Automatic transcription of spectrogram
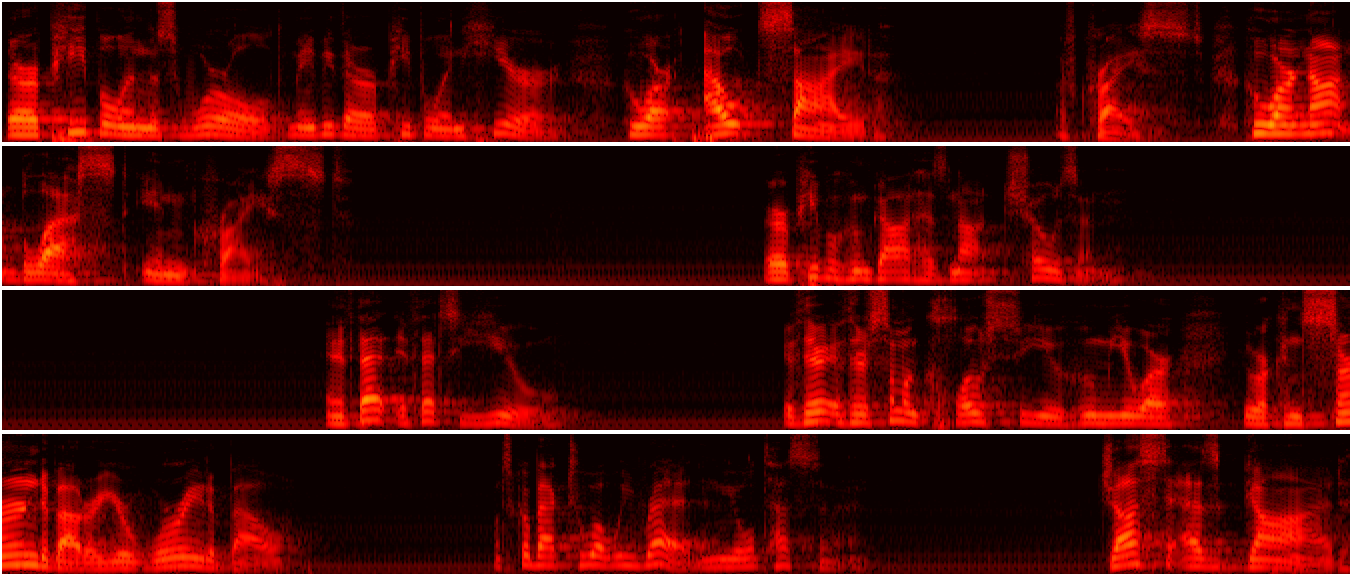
There are people in this world, maybe there are people in here, who are outside of Christ, who are not blessed in Christ. There are people whom God has not chosen. And if, that, if that's you, if, there, if there's someone close to you whom you are, you are concerned about or you're worried about, Let's go back to what we read in the Old Testament. Just as God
